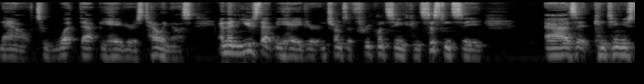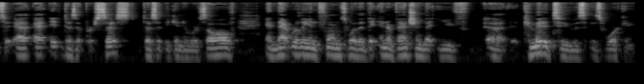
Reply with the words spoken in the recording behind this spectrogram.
now to what that behavior is telling us, and then use that behavior in terms of frequency and consistency as it continues to uh, it does it persist? Does it begin to resolve? And that really informs whether the intervention that you've uh, committed to is, is working.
